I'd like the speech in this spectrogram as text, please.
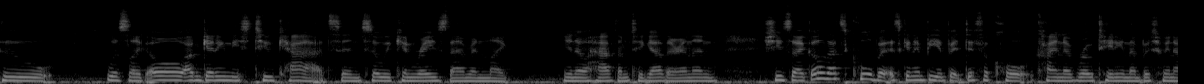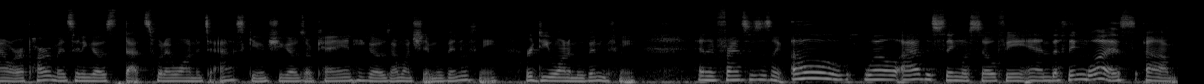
who was like, "Oh, I'm getting these two cats, and so we can raise them and like, you know, have them together." And then she's like, "Oh, that's cool, but it's going to be a bit difficult kind of rotating them between our apartments." And he goes, "That's what I wanted to ask you." And she goes, "Okay." And he goes, "I want you to move in with me. Or do you want to move in with me?" And then Frances is like, "Oh, well, I have this thing with Sophie." And the thing was, um,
